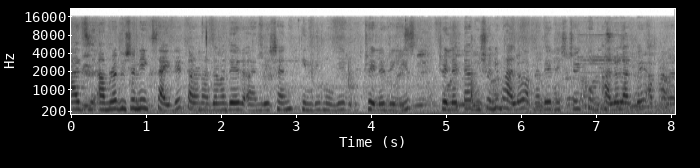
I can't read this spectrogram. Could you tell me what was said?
আজ আমরা ভীষণই এক্সাইটেড কারণ আজ আমাদের অন্বেষণ হিন্দি মুভির ট্রেলার রিলিজ ট্রেলারটা ভীষণই ভালো আপনাদের নিশ্চয়ই খুব ভালো লাগবে আপনারা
